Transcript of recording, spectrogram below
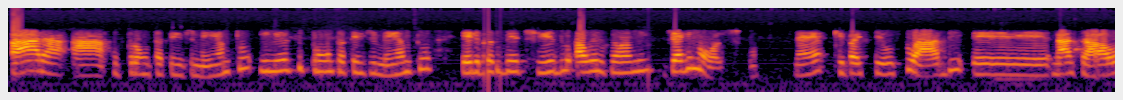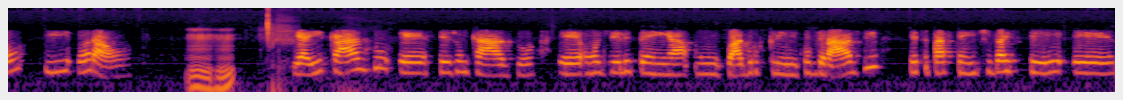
para a, o pronto atendimento e nesse pronto atendimento ele vai ser submetido ao exame diagnóstico, né, que vai ser o SUAB é, nasal e oral. Uhum. E aí, caso é, seja um caso é, onde ele tenha um quadro clínico grave, esse paciente vai ser é,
